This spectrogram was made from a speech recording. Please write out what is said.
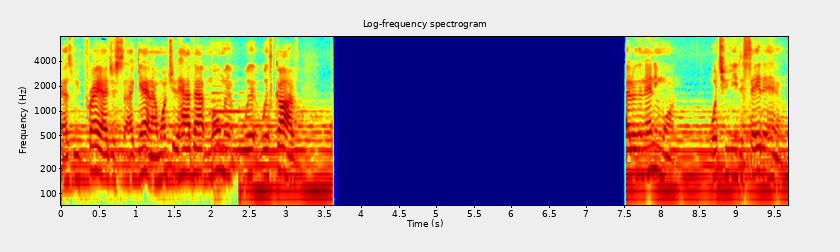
As we pray, I just, again, I want you to have that moment with, with God. What you need to say to him.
